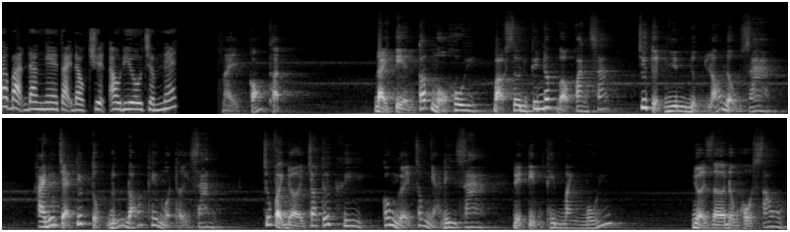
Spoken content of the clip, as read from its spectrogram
Các bạn đang nghe tại đọc audio net Này có thật. Đại tiện tót mồ hôi, Bảo Sơn cứ nấp vào quan sát, chứ tuyệt nhiên đừng ló đầu ra. Hai đứa trẻ tiếp tục đứng đó thêm một thời gian. Chúng phải đợi cho tới khi có người trong nhà đi ra để tìm thêm manh mối. Nửa giờ đồng hồ sau,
